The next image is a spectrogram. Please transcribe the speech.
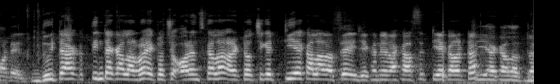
দুইটা তিনটা কালার হয়। একটা হচ্ছে অরেঞ্জ কালার আর একটা হচ্ছে টিয়া কালার আছে। এই যেখানে রাখা আছে টিয়া কালারটা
